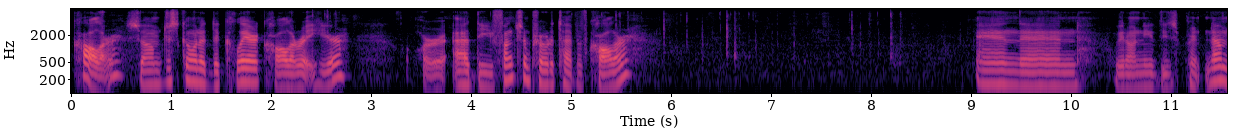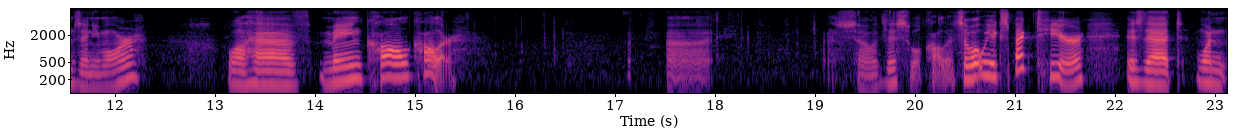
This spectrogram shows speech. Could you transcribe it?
caller. So I'm just going to declare caller right here, or add the function prototype of caller. and then we don't need these print nums anymore. We'll have main call caller. Uh, so this will call it. So what we expect here is that when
